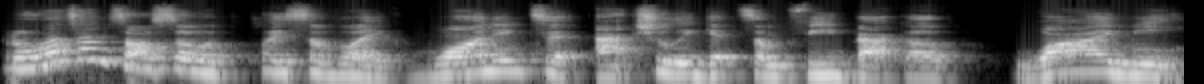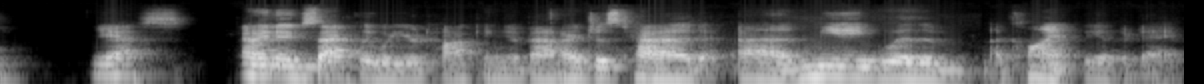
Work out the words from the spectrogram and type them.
But a lot of times also a place of like wanting to actually get some feedback of why me? Yes. I know exactly what you're talking about. I just had a meeting with a, a client the other day,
